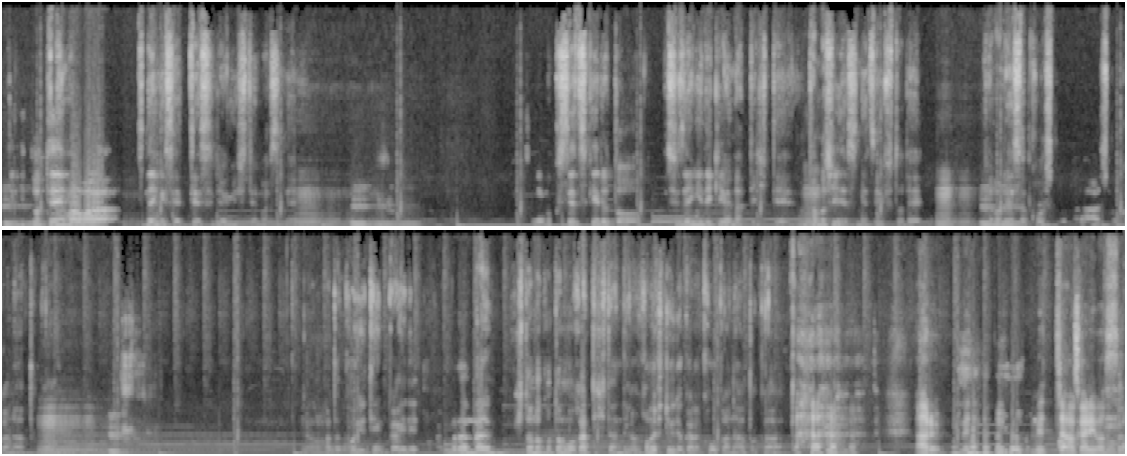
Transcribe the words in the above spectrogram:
目的とテーマは常に設定するようにしてますね。うんうんうんそれも癖つけると自然にできるようになってきてん。楽しいですね、ZWIFT で。うんうん。うんこのレースはこうしようかな、ああしようかなとか、うんうんううん。またこういう展開でとか、まあ、だんだん人のことも分かってきたんで、この人いるからこうかなとか。ある。め めっちゃわかります。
